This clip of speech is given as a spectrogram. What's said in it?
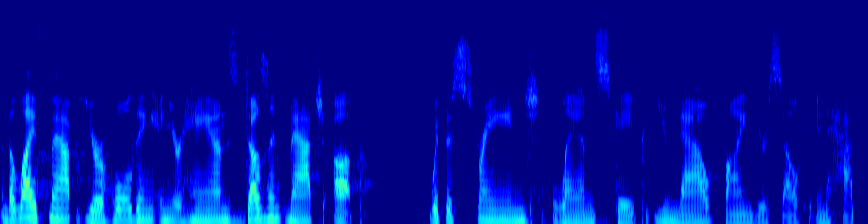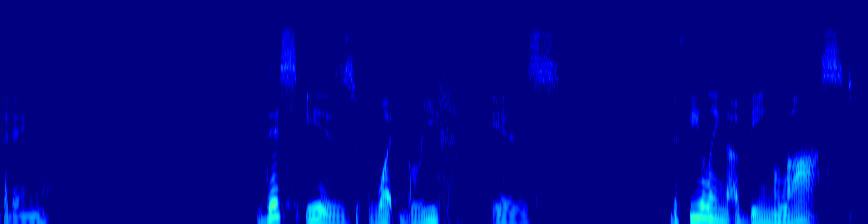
And the life map you're holding in your hands doesn't match up with the strange landscape you now find yourself inhabiting. This is what grief is the feeling of being lost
